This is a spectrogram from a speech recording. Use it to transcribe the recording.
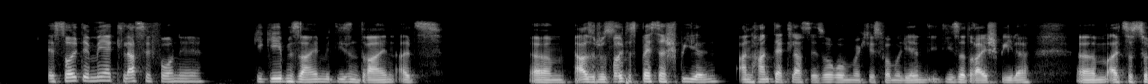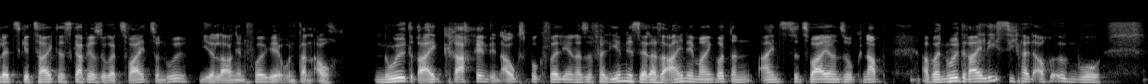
es sollte mehr Klasse vorne gegeben sein mit diesen dreien als ähm, also du solltest besser spielen anhand der Klasse, so rum möchte ich es formulieren, dieser drei Spieler, ähm, als du es zuletzt gezeigt hast. Es gab ja sogar zwei zu null Niederlagen in Folge und dann auch 0-3 krachend in Augsburg verlieren. Also verlieren ist ja das eine, mein Gott, dann 1 zu 2 und so knapp. Aber 0-3 liest sich halt auch irgendwo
